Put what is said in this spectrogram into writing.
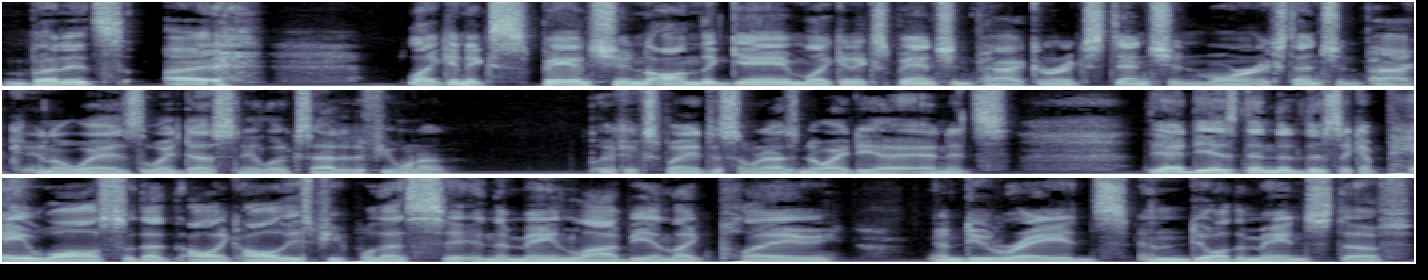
But it's I like an expansion on the game, like an expansion pack or extension, more extension pack in a way is the way Destiny looks at it. If you want to like explain it to someone who has no idea, and it's the idea is then that there's like a paywall so that all like all these people that sit in the main lobby and like play and do raids and do all the main stuff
